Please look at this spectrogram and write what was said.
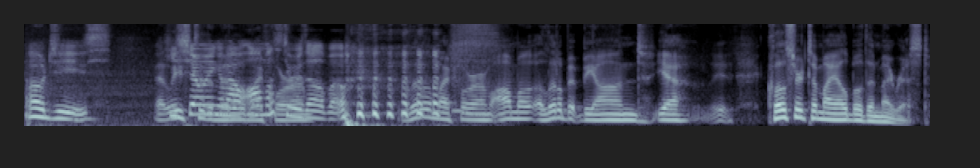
Oh, jeez. At He's showing about almost to his elbow. a little of my forearm, almost a little bit beyond, yeah, closer to my elbow than my wrist.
